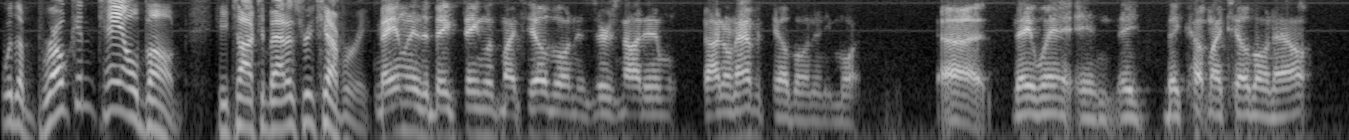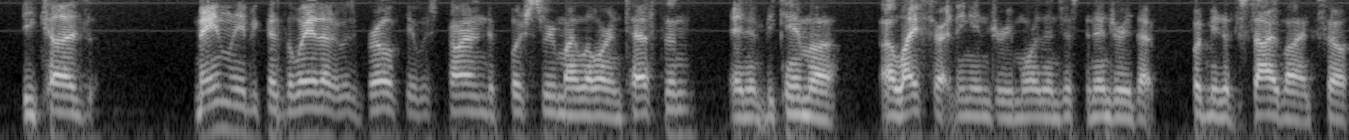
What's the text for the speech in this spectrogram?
with a broken tailbone. He talked about his recovery. Mainly, the big thing with my tailbone is there's not in, I don't have a tailbone anymore. Uh, they went and they they cut my tailbone out because mainly because the way that it was broke, it was trying to push through my lower intestine, and it became a, a life threatening injury more than just an injury that put me to the sidelines. So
